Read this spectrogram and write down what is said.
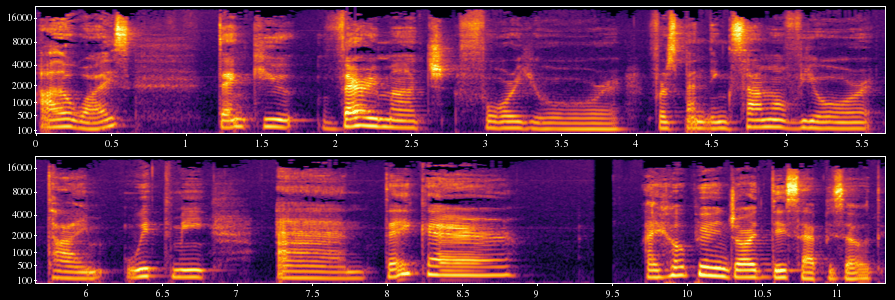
Otherwise, thank you very much for your for spending some of your time with me and take care. I hope you enjoyed this episode.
